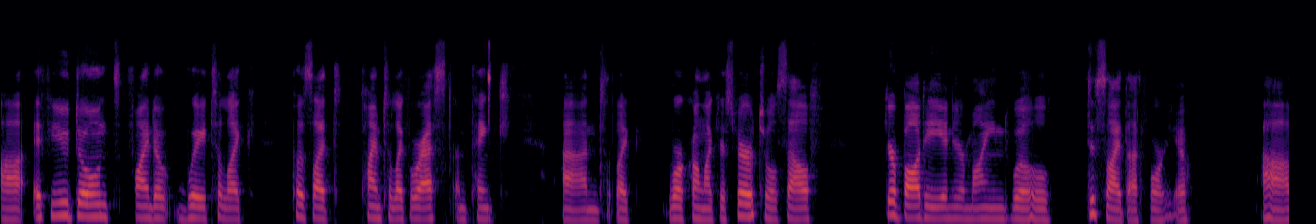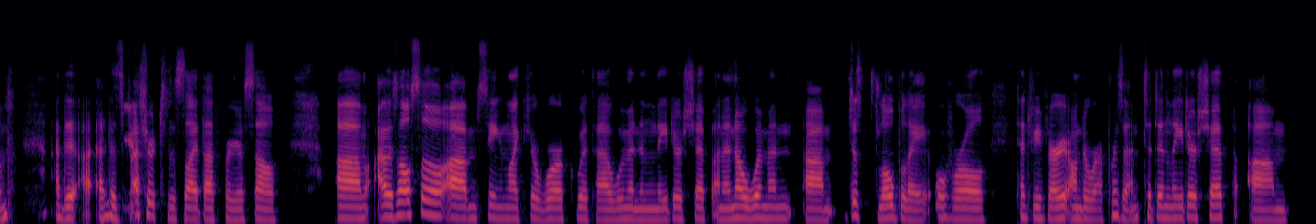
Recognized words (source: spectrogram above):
uh, if you don't find a way to like put aside time to like rest and think and like work on like your spiritual self, your body and your mind will decide that for you. Um, and, it, and it's better to decide that for yourself. Um, I was also um, seeing like your work with uh, women in leadership, and I know women um, just globally overall tend to be very underrepresented in leadership. Um,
